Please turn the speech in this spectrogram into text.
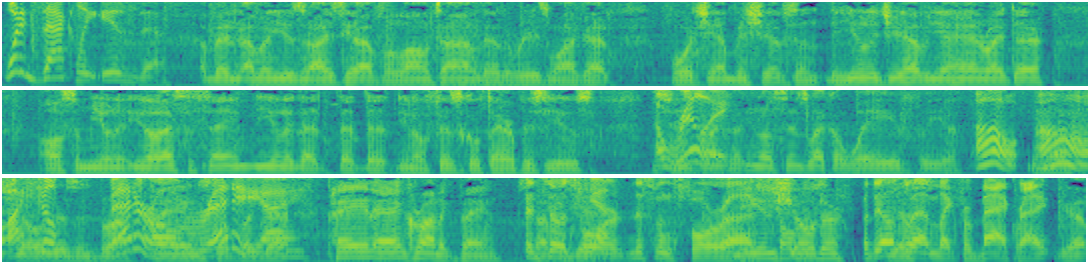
what exactly is this? I've been I've been using Icy Hot for a long time. They're the reason why I got four championships. And the unit you have in your hand right there, awesome unit. You know that's the same unit that that, that you know physical therapists use. It Oh, really? Like a, you know, it sends like a wave for your Oh, you know, oh, I feel shoulders and blocks better pain, Stuff already. like that. I- Pain and chronic pain. Let's And so it's forget. for this one's for uh, Knee and shoulders. shoulder. but they also Yes. have them like for back, right? Yep,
